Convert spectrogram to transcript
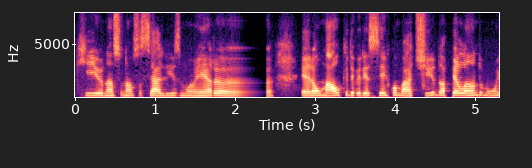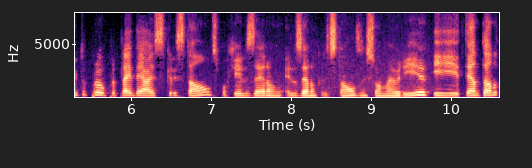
que o nacionalsocialismo era era um mal que deveria ser combatido, apelando muito para ideais cristãos, porque eles eram, eles eram cristãos em sua maioria, e tentando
